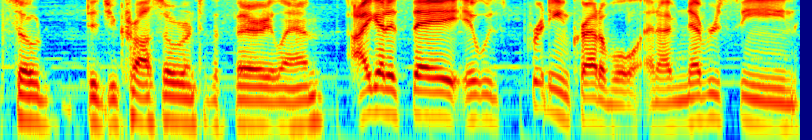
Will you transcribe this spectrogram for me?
So, did you cross over into the fairyland? I got to say, it was pretty incredible. And I've never seen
